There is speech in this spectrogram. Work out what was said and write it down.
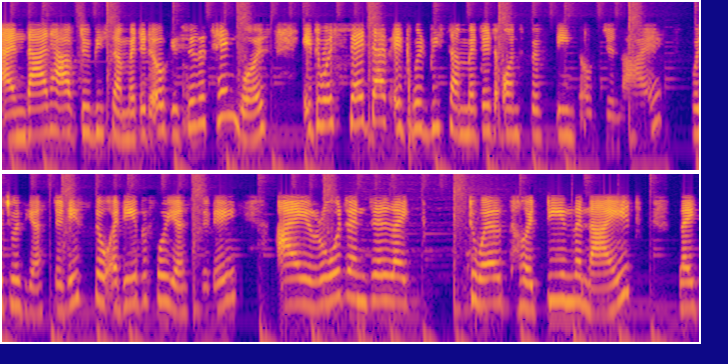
and that have to be submitted. Okay, so the thing was, it was said that it would be submitted on 15th of July, which was yesterday. So a day before yesterday, I wrote until like 12:30 in the night, like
